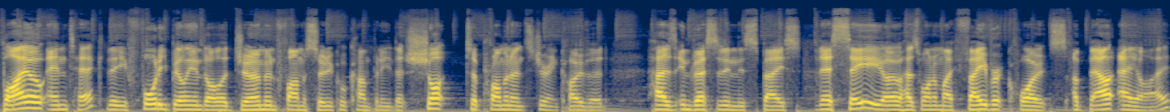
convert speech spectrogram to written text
BioNTech, the $40 billion German pharmaceutical company that shot to prominence during COVID, has invested in this space. Their CEO has one of my favorite quotes about AI.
